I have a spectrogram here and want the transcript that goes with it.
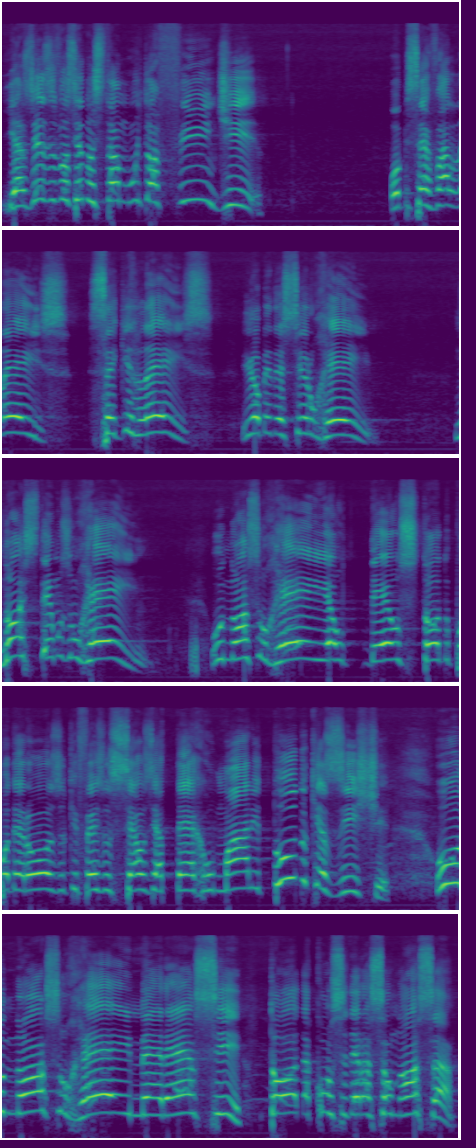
E às vezes você não está muito afim de observar leis, seguir leis e obedecer o rei. Nós temos um rei. O nosso rei é o Deus Todo-Poderoso que fez os céus e a terra, o mar e tudo que existe. O nosso rei merece toda consideração nossa.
